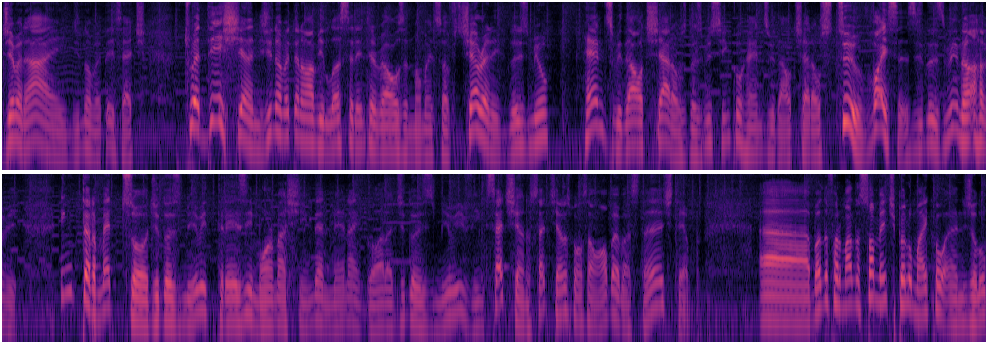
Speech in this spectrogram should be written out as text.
Gemini de 97, Tradition de 99, Lusted Intervals and Moments of Charity de 2000, Hands Without Shadows de 2005, Hands Without Shadows 2, Voices de 2009, Intermezzo de 2013 More Machine Than Man agora de 2020. 7 anos, 7 anos pra lançar um álbum é bastante tempo. Uh, banda formada somente pelo Michael Angelo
